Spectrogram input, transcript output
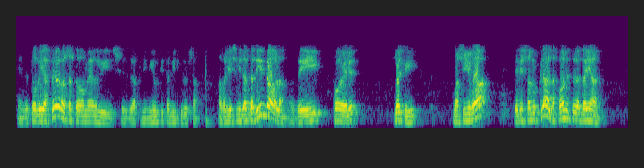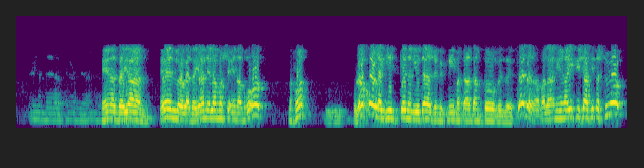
כן, זה טוב ויפה מה שאתה אומר לי, שזה הפנימיות היא תמיד קדושה, אבל יש מידת הדין בעולם, והיא פועלת לפי מה שהיא רואה. כן, יש לנו כלל, נכון? אצל הדיין. אין הדיין, אין לו לדיין אלא מה שאין רואות, נכון? הוא לא יכול להגיד, כן, אני יודע שבפנים אתה אדם טוב וזה, בסדר, אבל אני ראיתי שעשית שטויות.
